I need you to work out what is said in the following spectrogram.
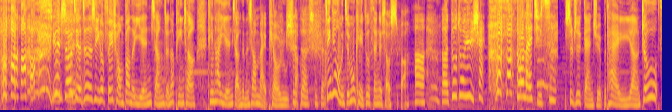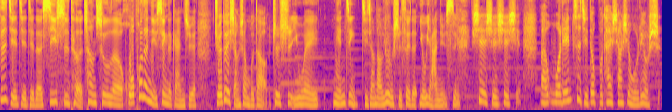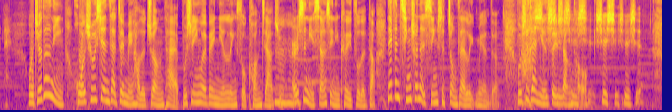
因为周姐真的是一个非常棒的演讲者。那平常听她演讲，可能是要买票入场。是的，是的。今天我们节目可以做三个小时吧？啊，呃，多多益善，多来几次，是不是感觉不太一样？周思杰姐姐的《西施特》唱出了活泼的女性的感觉，绝对想象不到，这是一。位年近即将到六十岁的优雅女性，谢谢谢谢。呃，我连自己都不太相信我六十。我觉得你活出现在最美好的状态，不是因为被年龄所框架住，嗯，而是你相信你可以做得到。那份青春的心是种在里面的，不是在年岁上头。谢谢，谢谢。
